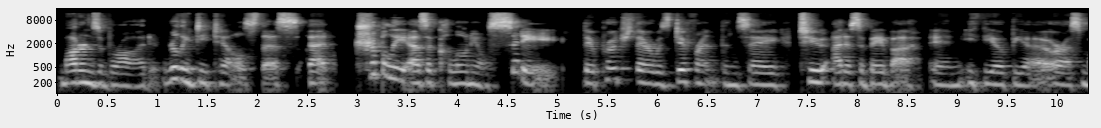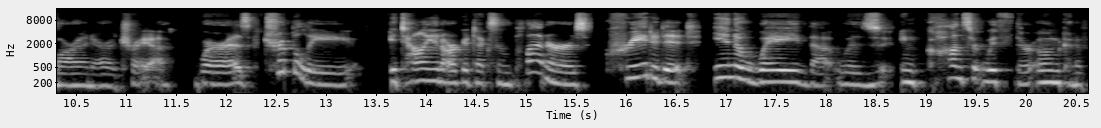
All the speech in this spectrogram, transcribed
Moderns Abroad, really details this that Tripoli as a colonial city the approach there was different than, say, to Addis Ababa in Ethiopia or Asmara in Eritrea. Whereas Tripoli Italian architects and planners created it in a way that was in concert with their own kind of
